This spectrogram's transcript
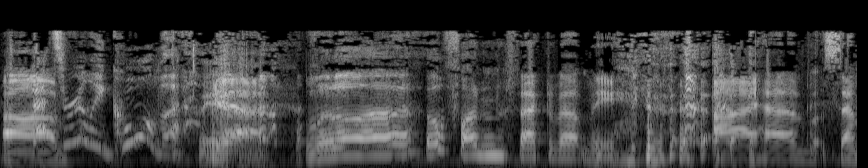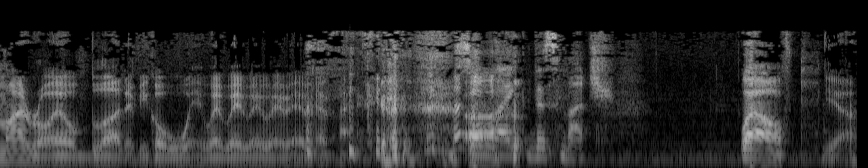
That's really cool though. Yeah, little uh, little fun fact about me. I have semi royal blood. If you go way, way, way, way, way, way, way back. so like this much well, yeah.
